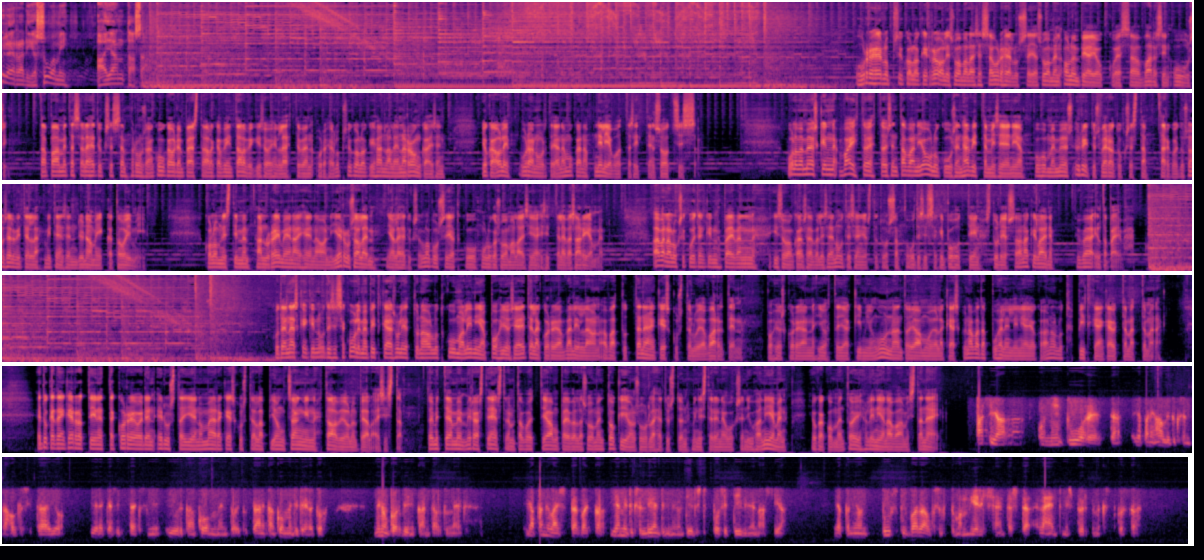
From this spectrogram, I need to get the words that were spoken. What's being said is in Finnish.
Yle Radio Suomi, ajan tasa. Urheilupsykologin rooli suomalaisessa urheilussa ja Suomen olympiajoukkueessa on varsin uusi. Tapaamme tässä lähetyksessä runsaan kuukauden päästä alkaviin talvikisoihin lähtevän urheilupsykologi Hanna-Leena Ronkaisen, joka oli uranuurtajana mukana neljä vuotta sitten Sotsissa. Kuulemme myöskin vaihtoehtoisen tavan joulukuusen hävittämiseen ja puhumme myös yritysverotuksesta. Tarkoitus on selvitellä, miten sen dynamiikka toimii. Kolumnistimme Hannu Reimeen aiheena on Jerusalem ja lähetyksen lopussa jatkuu ulkosuomalaisia esittelevä sarjamme. Aivan aluksi kuitenkin päivän isoon kansainväliseen uutiseen, josta tuossa uutisissakin puhuttiin. Studiossa on Akilainen. Hyvää iltapäivää. Kuten äskenkin uutisissa kuulimme, pitkään suljettuna ollut kuuma linja Pohjois- ja Etelä-Korean välillä on avattu tänään keskusteluja varten. Pohjois-Korean johtaja Kim Jong-un antoi aamuyöllä käskyn avata puhelinlinja, joka on ollut pitkään käyttämättömänä. Etukäteen kerrottiin, että koreoiden edustajien on määrä keskustella Pyeongchangin talviolympialaisista. Toimittajamme Mira Stenström tavoitti aamupäivällä Suomen Tokion suurlähetystön ministerineuvoksen Juha Niemen, joka kommentoi linjan avaamista näin. Asia on niin tuore, että Japanin hallituksen taholta sitä ei ole vielä käsittääkseni juurikaan kommentoitu. Tai ainakaan kommentit eivät ole minun korviini kantautuneet. Japanilaisista, vaikka jännityksen lientyminen on tietysti positiivinen asia, Japani on tuskin varauksettoman mielissään tästä lähentymispyrkimyksestä, koska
